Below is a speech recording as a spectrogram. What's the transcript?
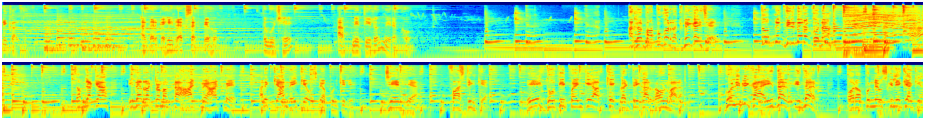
निकाल दो। अगर कहीं रख सकते हो तो मुझे अपने दिलों में रखो। अगर बापू को रखने का ही है तो अपने दिल में रखो ना। समझा क्या? इधर रखना माँगता है हार्ट में हार्ट में। अरे क्या नहीं किया उसने अपन के लिए? जेल गया फास्टिंग किया। एक धोती पहन के आखे कंट्री का राउंड मारा। गोली भी खाया इधर इधर। और अपन ने उसके लिए क्या किया?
